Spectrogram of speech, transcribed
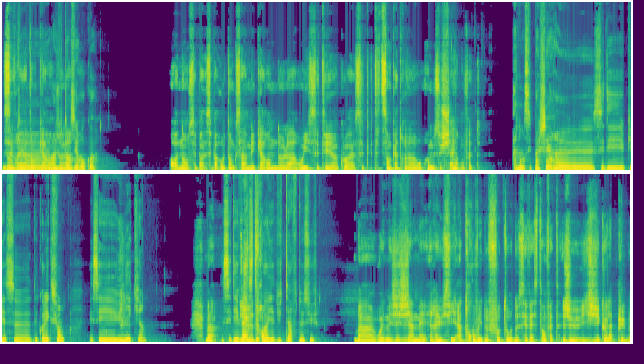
C'est vrai, attends, euh, 40 rajoute un dollars. zéro, quoi. Oh non, c'est pas c'est pas autant que ça, mais 40 dollars, oui, c'était euh, quoi C'était peut-être 180 euros. Oh, mais c'est cher en fait. Ah non, c'est pas cher. euh, c'est des pièces euh, de collection. Et c'est unique. Ben, C'est des vestes, quoi. Il y a du taf dessus. ben ouais, mais j'ai jamais réussi à trouver de photos de ces vestes en fait. Je j'ai que la pub,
